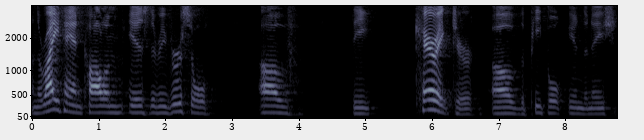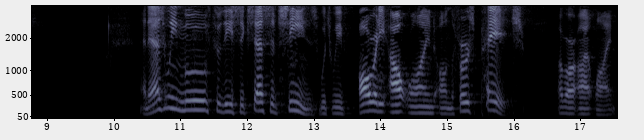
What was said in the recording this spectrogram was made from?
On the right hand column is the reversal of the character of the people in the nation. And as we move through these successive scenes, which we've already outlined on the first page of our outline,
